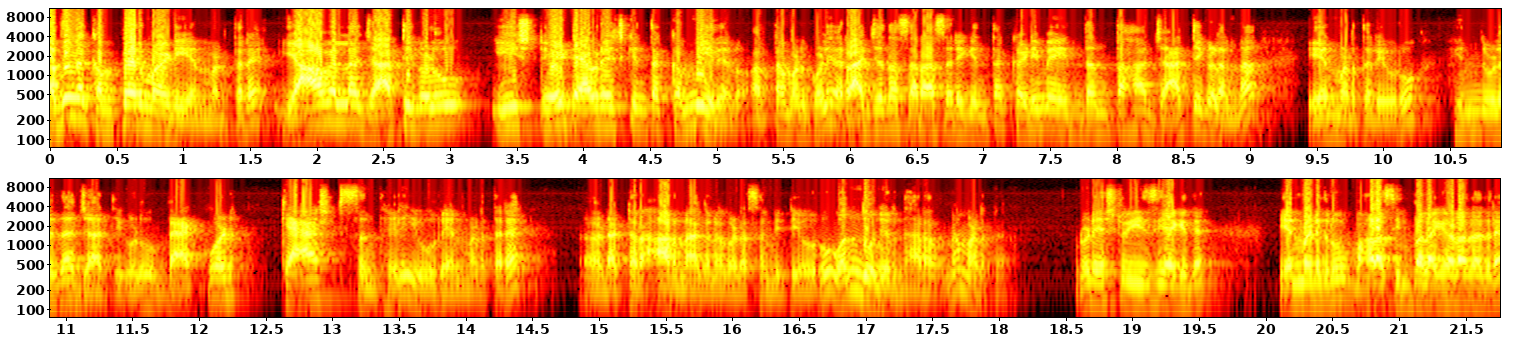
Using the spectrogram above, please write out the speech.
ಅದನ್ನ ಕಂಪೇರ್ ಮಾಡಿ ಏನ್ ಮಾಡ್ತಾರೆ? ಯಾವೆಲ್ಲ ಜಾತಿಗಳು ಈ ಸ್ಟೇಟ್ ಗಿಂತ ಕಮ್ಮಿ ಇದೆನೋ ಅರ್ಥ ಮಾಡ್ಕೊಳ್ಳಿ, ರಾಜ್ಯದ ಸರಾಸರಿಗಿಂತ ಕಡಿಮೆ ಇದ್ದಂತಹ ಜಾತಿಗಳನ್ನ ಏನ್ ಮಾಡ್ತಾರೆ ಇವರು? ಹಿಂದುಳಿದ ಜಾತಿಗಳು ಬ್ಯಾಕ್ವರ್ಡ್ ಕ್ಯಾಸ್ಟ್ಸ್ ಅಂತ ಹೇಳಿ ಇವ್ರು ಏನ್ ಮಾಡ್ತಾರೆ? ಡಾಕ್ಟರ್ ಆರ್ ನಾಗನಗೌಡ ಸಮಿತಿಯವರು ಒಂದು ನಿರ್ಧಾರವನ್ನ ಮಾಡ್ತಾರೆ. ನೋಡಿ ಎಷ್ಟು ಈಸಿ ಆಗಿದೆ. ಏನ್ ಮಾಡಿದ್ರು? ಬಹಳ ಸಿಂಪಲ್ ಆಗಿ ಹೇಳೋದಾದ್ರೆ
